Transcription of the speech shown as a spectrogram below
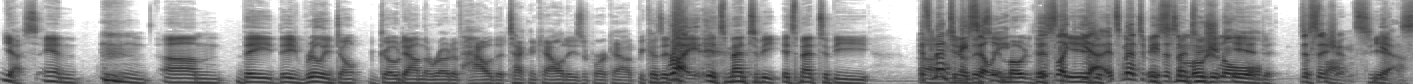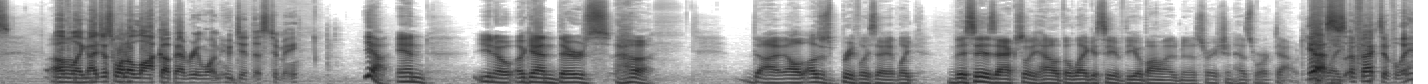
Yes, and um, they they really don't go down the road of how the technicalities would work out because it's Right. it's meant to be it's meant to be It's uh, meant to you know, be silly. emo- this it's like id- yeah, it's meant to be this be emotional id decision. response, yeah. Yes. Of like I just want to lock up everyone who did this to me. Yeah, and you know, again, there's. Huh, I'll, I'll just briefly say it. Like this is actually how the legacy of the Obama administration has worked out. Yes, Like, effectively.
